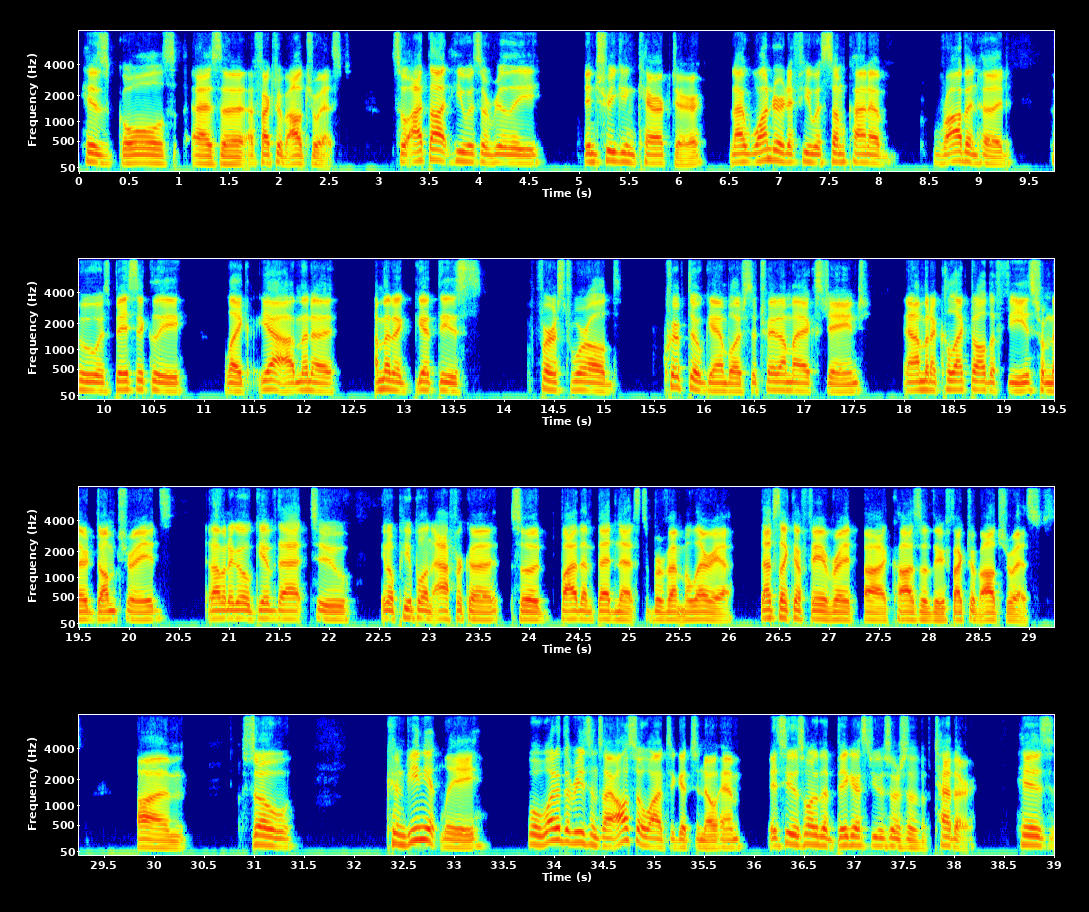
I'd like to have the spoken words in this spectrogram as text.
his goals as an effective altruist. So I thought he was a really intriguing character. And I wondered if he was some kind of Robin Hood who was basically like, yeah, I'm to, I'm to get these first world crypto gamblers to trade on my exchange and I'm to collect all the fees from their dumb trades and I'm to go give that to you know people in Africa so buy them bed nets to prevent malaria. That's like a favorite uh, cause of the effective altruists. Um, so conveniently, well, one of the reasons I also wanted to get to know him is he was one of the biggest users of Tether. His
